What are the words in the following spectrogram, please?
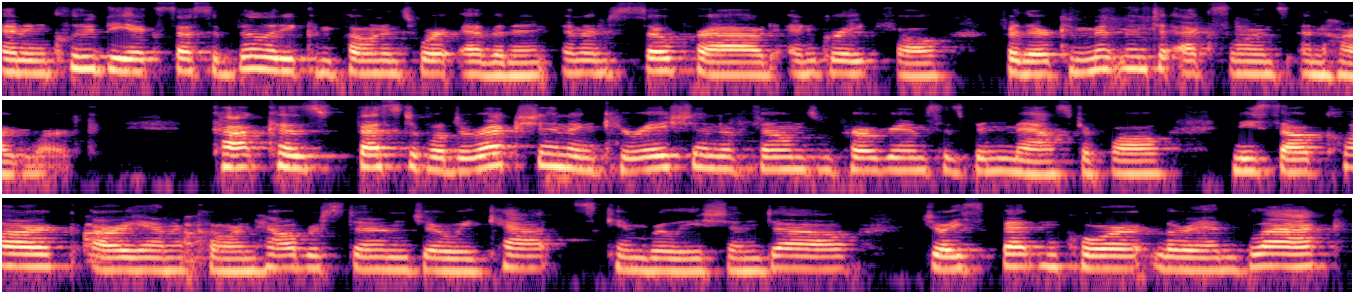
and include the accessibility components were evident, and I'm so proud and grateful for their commitment to excellence and hard work. Katka's festival direction and curation of films and programs has been masterful. Nisal Clark, Ariana Cohen Halberstam, Joey Katz, Kimberly Shandell, Joyce Betancourt, Loran Black,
